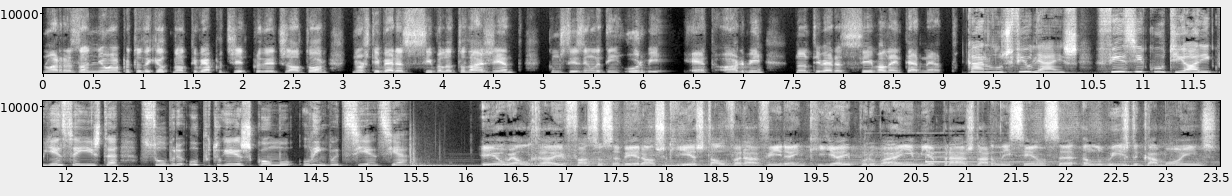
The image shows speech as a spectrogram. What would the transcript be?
não há razão nenhuma para tudo aquilo que não tiver protegido por direitos de autor, não estiver acessível a toda a gente, como se diz em latim, urbi et orbi, não estiver acessível na internet. Carlos Fiolhais, físico, teórico e ensaísta sobre o português como língua de ciência. Eu, El Rei, faço saber aos que este alvará virem que hei por bem me apraz dar licença a Luís de Camões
